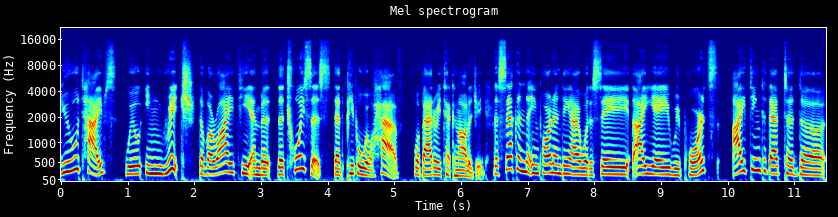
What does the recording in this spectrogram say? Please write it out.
new types will enrich the variety and the, choices that people will have for battery technology. The second important thing I would say, IEA reports I think that uh, the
